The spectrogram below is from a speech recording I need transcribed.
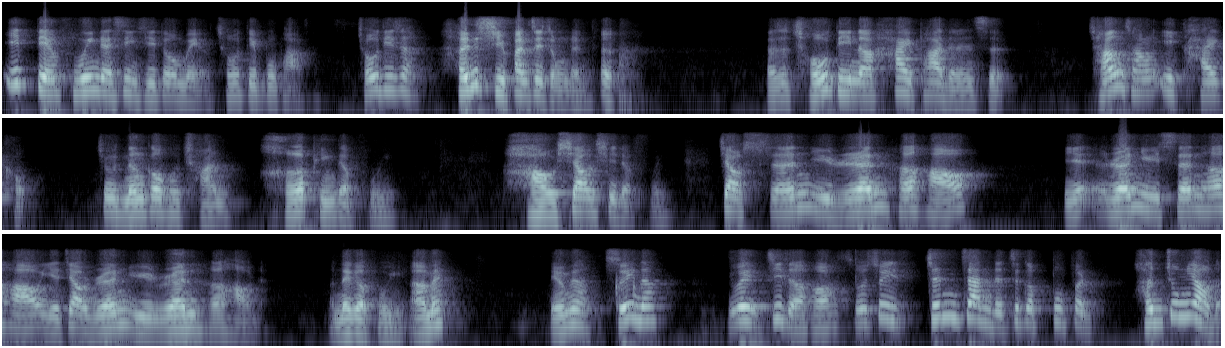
一点福音的信息都没有。仇敌不怕，仇敌是很喜欢这种人，但是仇敌呢，害怕的人是常常一开口就能够传和平的福音，好消息的福音，叫神与人和好，也人与神和好，也叫人与人和好的。那个福音，阿门，有没有？所以呢，因为记得哈，所所以征战的这个部分很重要的，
